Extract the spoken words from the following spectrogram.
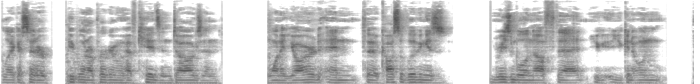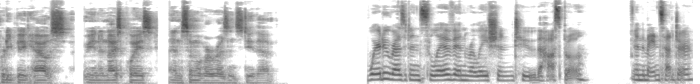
like I said, are people in our program who have kids and dogs and want a yard, and the cost of living is reasonable enough that you you can own a pretty big house in a nice place, and some of our residents do that. Where do residents live in relation to the hospital in the main center?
